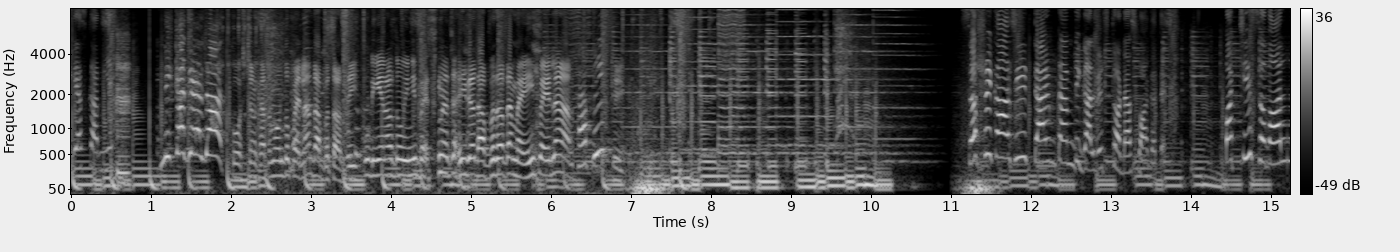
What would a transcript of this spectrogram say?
ਮੂਵੀ ਗੈਸ ਕਰਨੀ ਹੈ ਨਿੱਕਾ ਜੈਲਦਾਰ! ਕੁਐਸਚਨ ਖਤਮ ਹੋਣ ਤੋਂ ਪਹਿਲਾਂ ਦੱਬਤਾ ਸੀ। ਕੁੜੀਆਂ ਨਾਲ ਤੋਂ ਹੀ ਨਹੀਂ ਬੈਸਣਾ ਚਾਹੀਦਾ ਦੱਬਦਾ ਤਾਂ ਮੈਂ ਹੀ ਪਹਿਲਾਂ। ਹੈਪੀ? ਠੀਕ। ਸਤਿ ਸ਼੍ਰੀ ਅਕਾਲ ਜੀ ਟਾਈਮ ਟਾਈਮ ਦੀ ਗੱਲ ਵਿੱਚ ਤੁਹਾਡਾ ਸਵਾਗਤ ਹੈ। 25 ਸਵਾਲ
